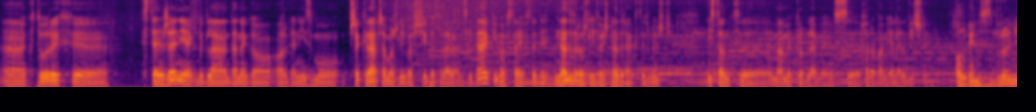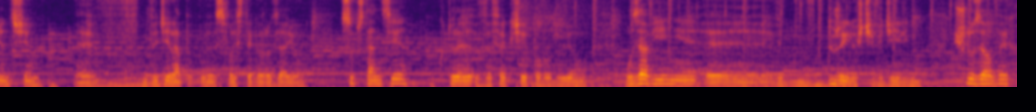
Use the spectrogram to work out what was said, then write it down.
e, których e, stężenie jakby dla danego organizmu przekracza możliwości jego tolerancji. Tak? I powstaje wtedy nadwrażliwość, nadreaktywność i stąd e, mamy problemy z chorobami alergicznymi. Organizm broniąc się e, wydziela e, swoistego rodzaju substancje, które w efekcie powodują łzawienie e, w- dużej ilości wydzielin śluzowych,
